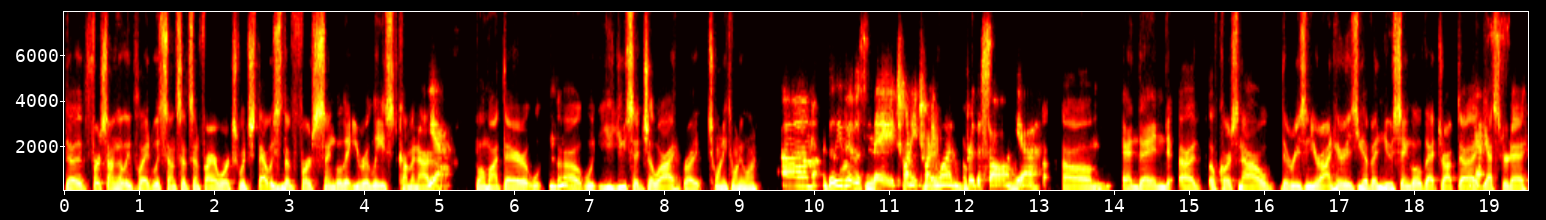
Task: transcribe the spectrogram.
the first song that we played was Sunsets and Fireworks, which that was mm-hmm. the first single that you released coming out yeah. of Beaumont there. Mm-hmm. Uh, you, you said July, right? 2021? Um, I believe or, it was May 2021 May? For the song. Yeah. Um, and then, uh, of course, now the reason you're on here is you have a new single that dropped uh, yes. yesterday.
